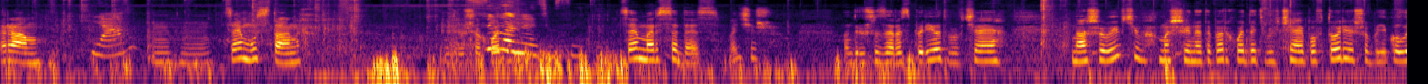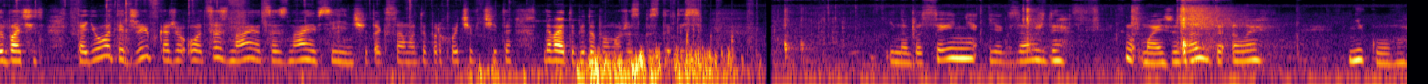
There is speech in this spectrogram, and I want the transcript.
Рам. Угу. Це мустанг. Андрюша ходить. Це Мерседес. Бачиш? Андрюша зараз період вивчає нашу вивчив машини, тепер ходить, вивчає, повторює, щоб коли бачить Тойоти, джип, каже, о, це знаю, це знаю, і всі інші так само тепер хоче вчити. Давай тобі допоможу спуститись. І на басейні, як завжди, ну майже завжди, але нікого.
